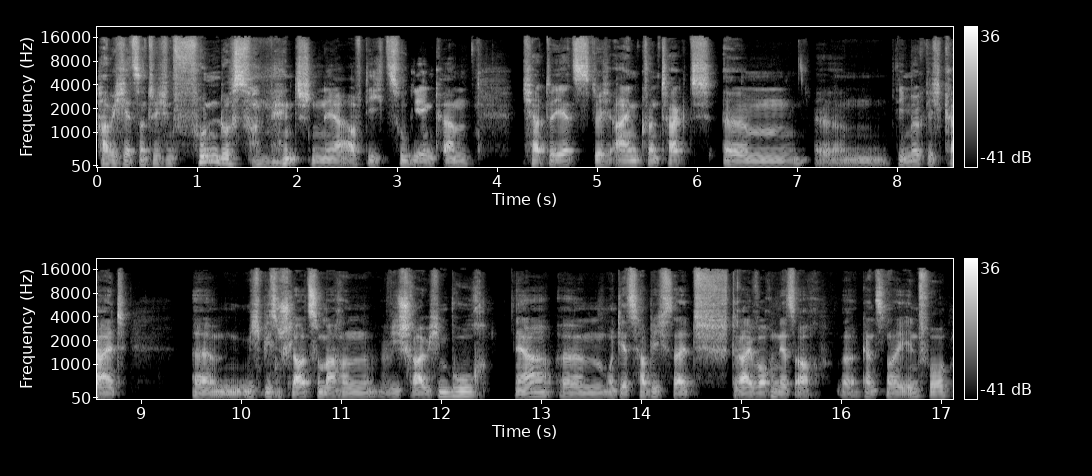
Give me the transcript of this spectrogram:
habe ich jetzt natürlich einen Fundus von Menschen, ja, auf die ich zugehen kann. Ich hatte jetzt durch einen Kontakt ähm, ähm, die Möglichkeit, ähm, mich ein bisschen schlau zu machen, wie schreibe ich ein Buch. Ja, ähm, und jetzt habe ich seit drei Wochen jetzt auch äh, ganz neue Info.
